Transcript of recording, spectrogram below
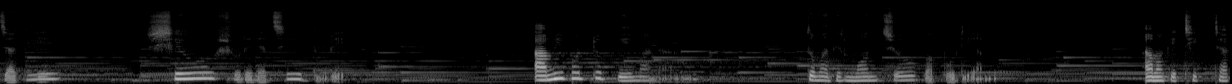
জাগিয়ে সেও সরে গেছে দূরে। আমি বড্ড বেমানান। তোমাদের মঞ্চ বা পোডিয়ামে। আমাকে ঠিকঠাক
